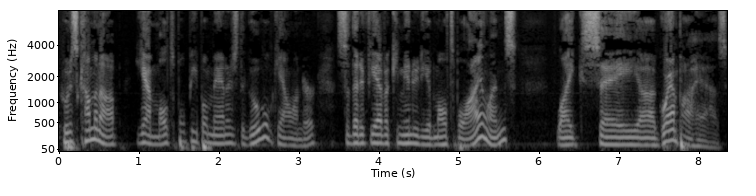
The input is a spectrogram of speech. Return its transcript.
who's coming up. You have multiple people manage the Google Calendar so that if you have a community of multiple islands, like say uh, Grandpa has,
